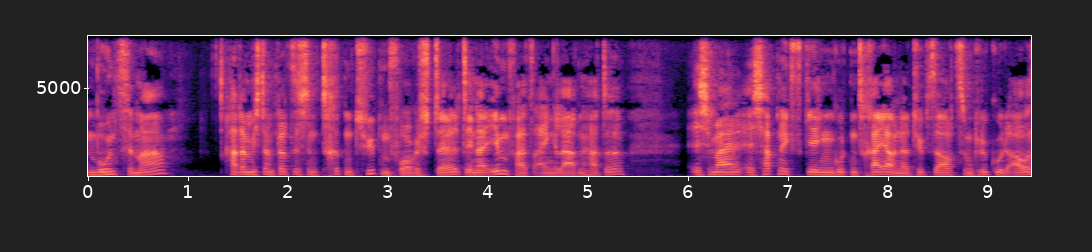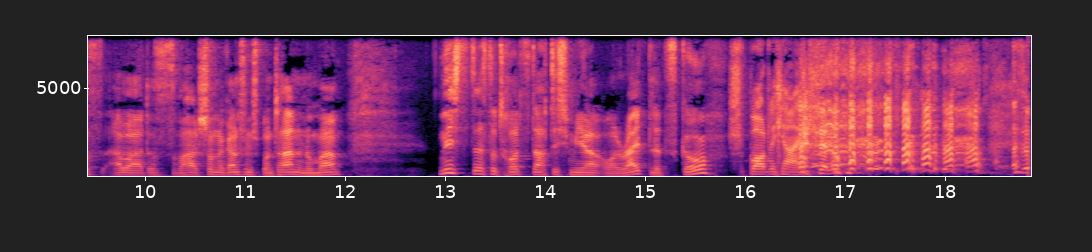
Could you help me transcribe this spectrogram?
Im Wohnzimmer hat er mich dann plötzlich einen dritten Typen vorgestellt, den er ebenfalls eingeladen hatte. Ich meine, ich habe nichts gegen einen guten Dreier und der Typ sah auch zum Glück gut aus, aber das war halt schon eine ganz schön spontane Nummer. Nichtsdestotrotz dachte ich mir, alright, let's go. Sportliche Einstellung. also,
